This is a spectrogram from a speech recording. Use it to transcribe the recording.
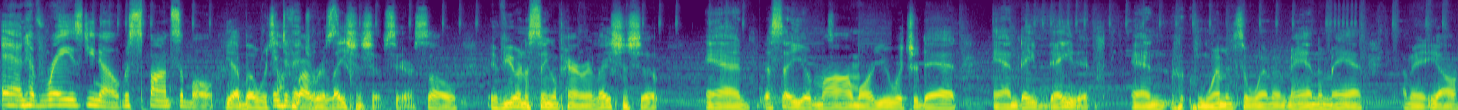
and have raised, you know, responsible. Yeah, but we're talking about relationships here. So if you're in a single parent relationship and let's say your mom or you're with your dad and they've dated and women to women, man to man, I mean, you know,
